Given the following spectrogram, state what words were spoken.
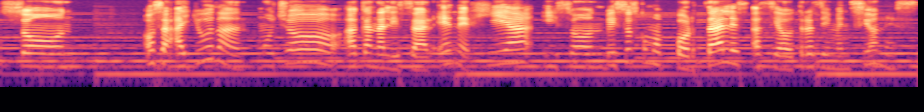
son, o sea, ayudan mucho a canalizar energía y son vistos como portales hacia otras dimensiones.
